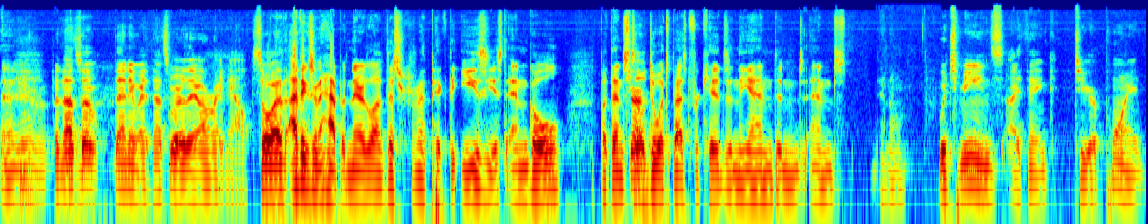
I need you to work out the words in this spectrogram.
Uh, but that's what. Anyway, that's where they are right now. So I, I think it's going to happen there. A lot of districts are going to pick the easiest end goal, but then still do what's best for kids in the end, and and you know, Which means, I think, to your point,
